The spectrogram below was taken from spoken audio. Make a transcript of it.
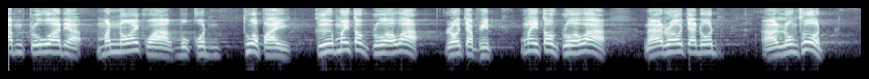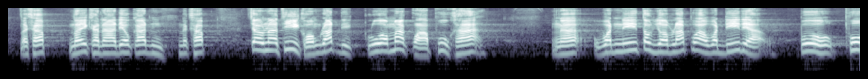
ามกลัวเนี่ยมันน้อยกว่าบุคคลทั่วไป คือไม่ต้องกลัวว่าเราจะผิด ไม่ต้องกลัวว่านะเราจะโดนลงโทษนะครับ ในขณะเดียวกันนะครับ เจ้าหน้าที่ของรัฐนี่กลัวมากกว่าผู้ค้านะวันนี้ต้องยอมรับว่าวันนี้เนี่ยผู้ผู้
